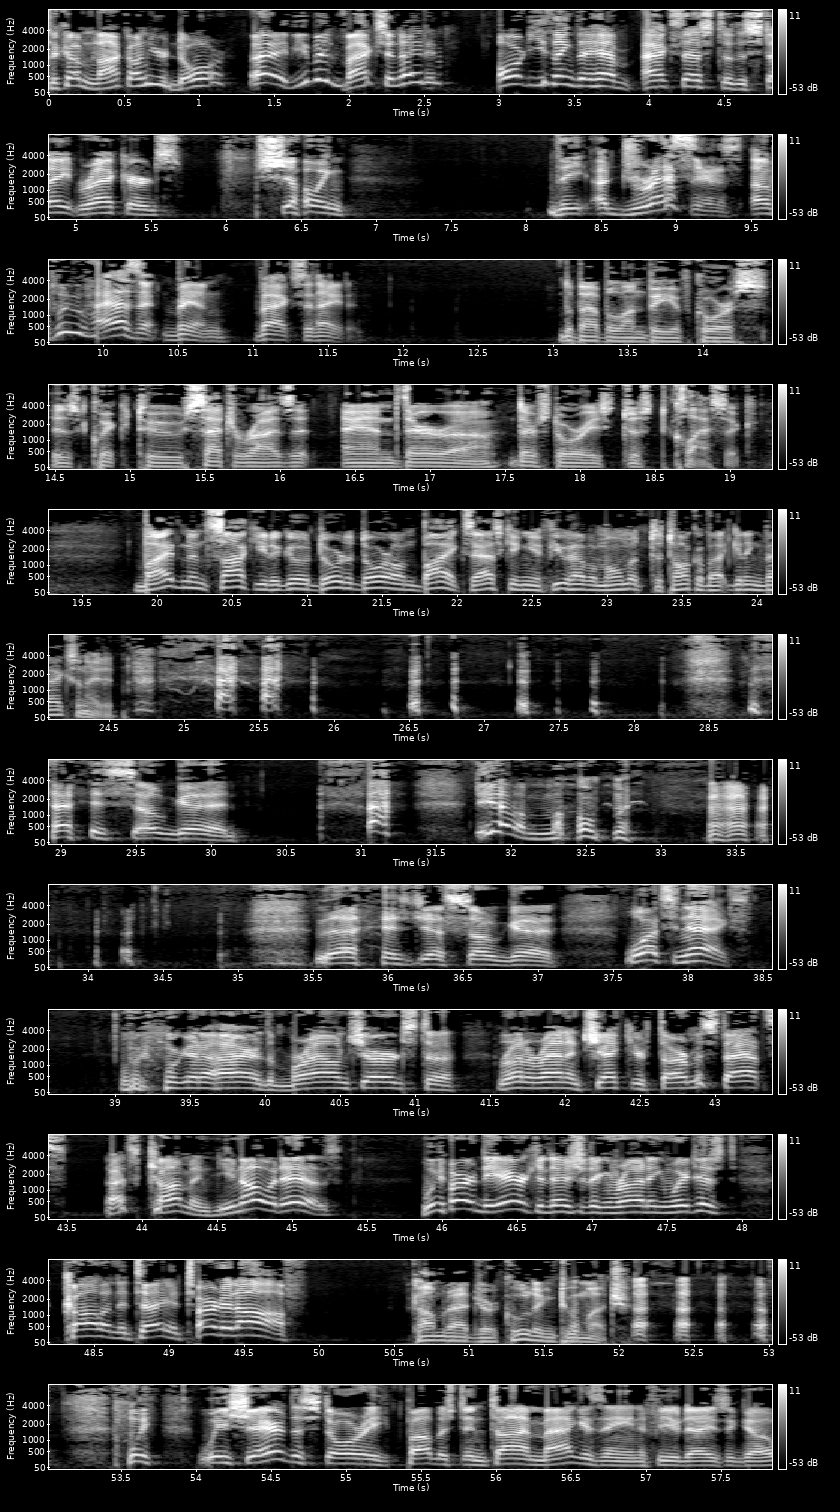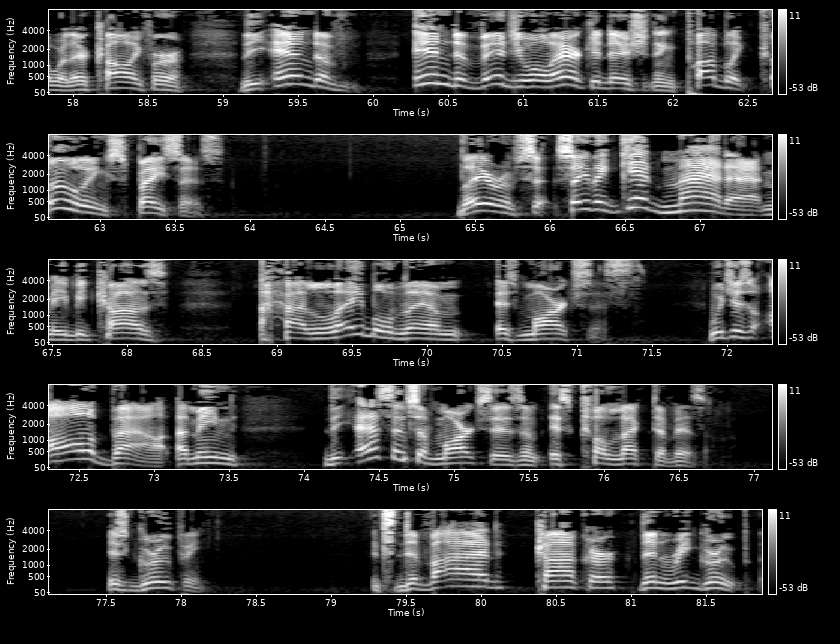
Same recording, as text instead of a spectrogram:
to come knock on your door? Hey, have you been vaccinated? Or do you think they have access to the state records showing the addresses of who hasn't been vaccinated? The Babylon Bee, of course, is quick to satirize it, and their uh, their story's just classic. Biden and Psaki to go door to door on bikes, asking if you have a moment to talk about getting vaccinated. That is so good. Do you have a moment? that is just so good. What's next? We're, going to hire the brown shirts to run around and check your thermostats. That's coming. You know it is. We heard the air conditioning running. We're just calling to tell you, turn it off. Comrade, you're cooling too much. we we shared the story published in Time magazine a few days ago where they're calling for the end of individual air conditioning, public cooling spaces. They are upset. Say they get mad at me because I label them as Marxists, which is all about, I mean, the essence of Marxism is collectivism, is grouping. It's divide, conquer, then regroup.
